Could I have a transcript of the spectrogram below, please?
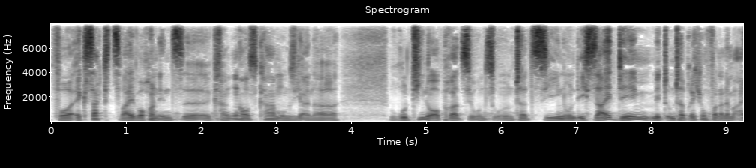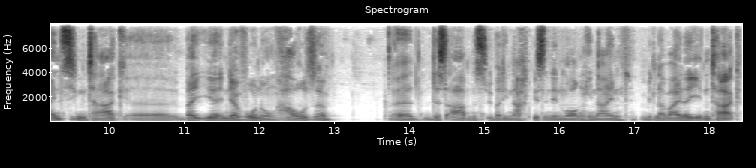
vor exakt zwei Wochen ins äh, Krankenhaus kam, um sich einer Routineoperation zu unterziehen und ich seitdem mit Unterbrechung von einem einzigen Tag äh, bei ihr in der Wohnung hause äh, des Abends über die Nacht bis in den Morgen hinein mittlerweile jeden Tag.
